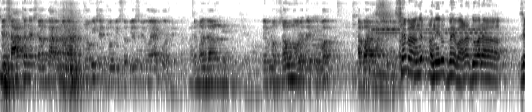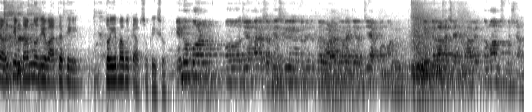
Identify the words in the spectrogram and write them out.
જે સાથ અને સહકાર અમારા ચોવીસે ચોવીસ સભ્યશ્રીઓએ આપ્યો છે તે બદલ એમનો સૌનો હૃદયપૂર્વક આભાર માનીએ સાહેબ અનિરુદ્ધભાઈ વાળા દ્વારા જે અંતિમ ધામનો જે વાત હતી તો એ બાબતે આપ શું કહીશો? એનું પણ જે અમારા સભ્યશ્રી અનિરુદ્ધભાઈ વાળા દ્વારા જે અરજી આપવામાં આવી જે જલાલા શહેરમાં આવેલ તમામ સ્મશાન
